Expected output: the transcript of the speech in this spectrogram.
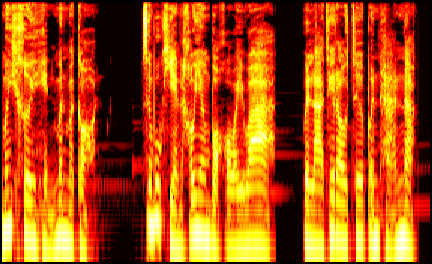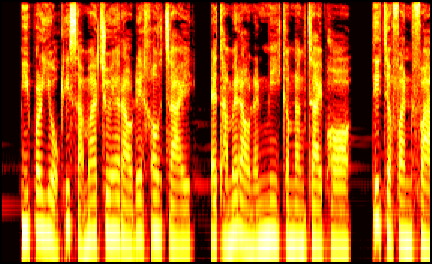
ไม่เคยเห็นมันมาก่อน ซึ่งผู้เขียนเขายังบอกเอาไว้ว่า เวลาที่เราเจอปัญหาหนัก มีประโยคที่สามารถช่วยให้เราได้เข้าใจ และทำให้เรานั้นมีกำลังใจพอ ที่จะฟันฝ่า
